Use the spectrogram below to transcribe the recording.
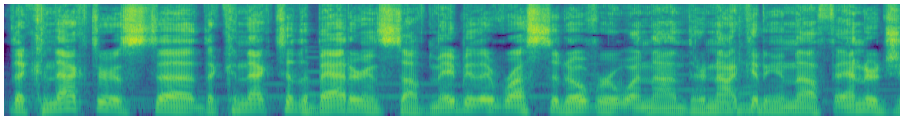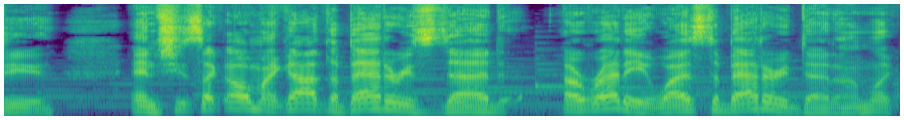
the connectors to the connect to the battery and stuff. Maybe they rusted over and whatnot. They're not getting enough energy. And she's like, oh my god, the battery's dead already. Why is the battery dead? And I'm like.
